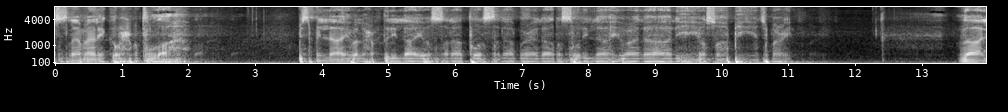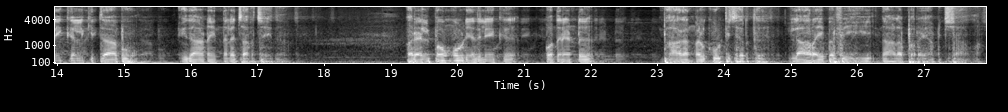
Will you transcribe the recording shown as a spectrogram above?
السلام عليكم ورحمة الله بسم الله والحمد لله والصلاة والسلام على رسول الله وعلى آله وصحبه أجمعين ذلك الكتاب ഇതാണ് ഇന്നലെ ചർച്ച ചെയ്തത് ഒരല്പവും കൂടി അതിലേക്ക് ഒന്ന് രണ്ട് ഭാഗങ്ങൾ കൂട്ടിച്ചേർത്ത് ലാറൈ ബഫി നാളെ പറയാം ഇൻഷാ അല്ലാഹ്.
